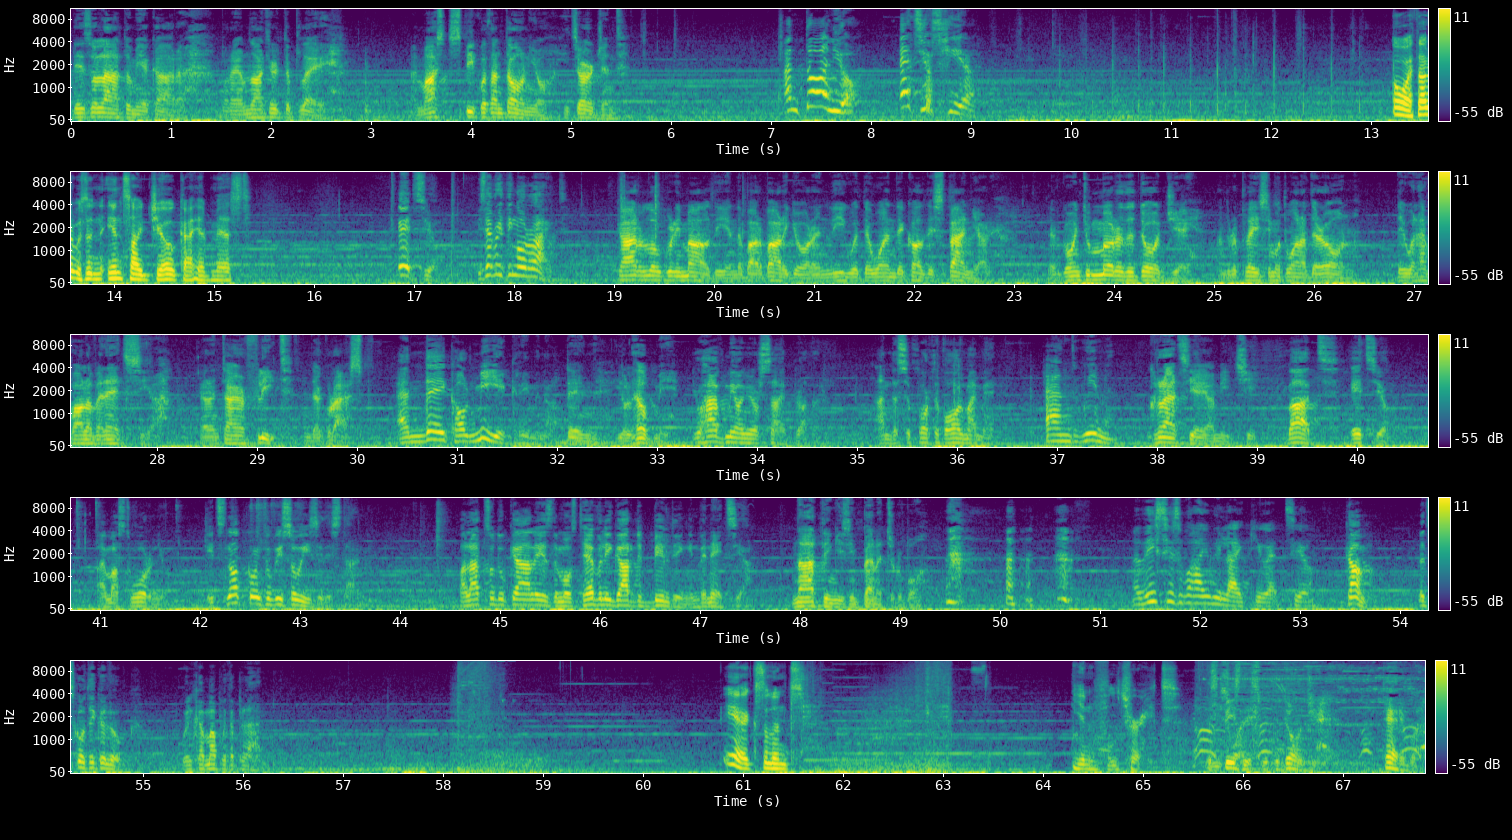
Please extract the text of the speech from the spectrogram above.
Desolato, mia cara, but I am not here to play. I must speak with Antonio. It's urgent. Antonio! Ezio's here! Oh, I thought it was an inside joke I had missed. Ezio, is everything all right? Carlo Grimaldi and the Barbarigo are in league with the one they call the Spaniard. They're going to murder the Doge and replace him with one of their own. They will have all of Venezia, their entire fleet, in their grasp. And they call me a criminal. Then you'll help me. You have me on your side, brother. And the support of all my men. And women. Grazie, amici. But, Ezio, I must warn you. It's not going to be so easy this time. Palazzo Ducale is the most heavily guarded building in Venezia. Nothing is impenetrable. This is why we like you, Ezio. Come, let's go take a look. We'll come up with a plan. Excellent. Infiltrate. This business with the Doge. Terrible.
